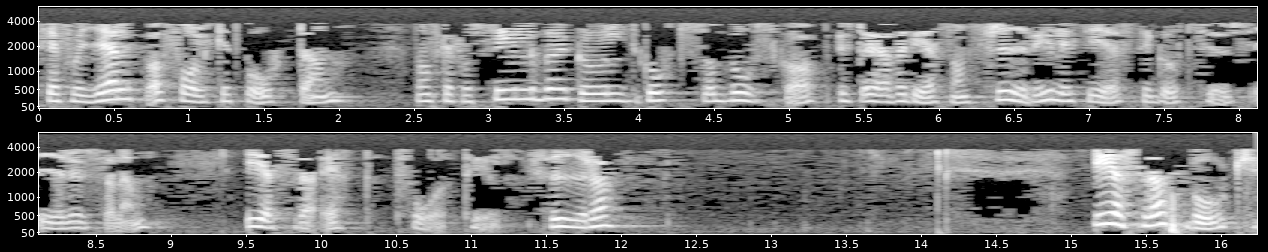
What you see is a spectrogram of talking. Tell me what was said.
ska få hjälp av folket på orten de ska få silver, guld, gods och boskap utöver det som frivilligt ges till Guds hus i Jerusalem. Esra 1, 2-4. Esras bok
